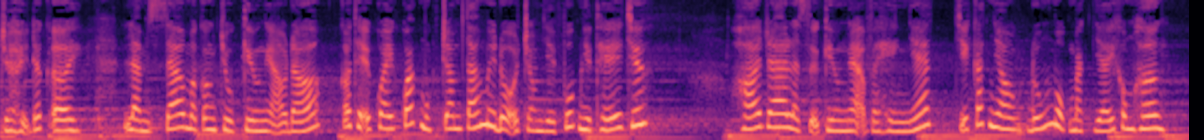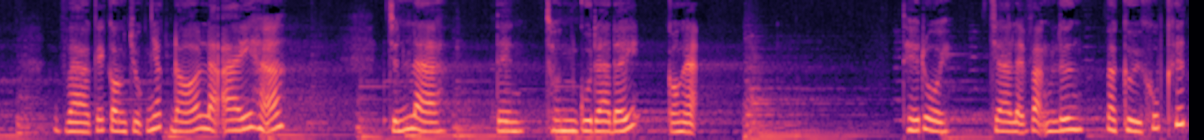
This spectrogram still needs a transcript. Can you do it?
Trời đất ơi, làm sao mà con chuột kiều ngạo đó có thể quay quắt 180 độ trong giây phút như thế chứ? Hóa ra là sự kiêu ngạo và hèn nhát chỉ cách nhau đúng một mặt giấy không hơn. Và cái con chuột nhắt đó là ai hả? Chính là tên Tonguda đấy, con ạ. Thế rồi, cha lại vặn lưng và cười khúc khích.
